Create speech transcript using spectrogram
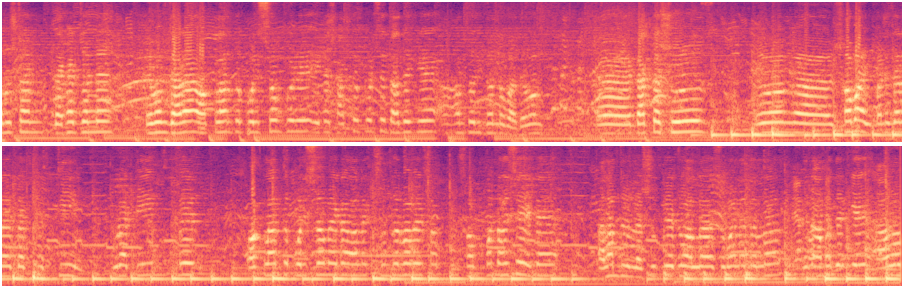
অনুষ্ঠান দেখার জন্য। এবং যারা অক্লান্ত পরিশ্রম করে এটা সার্থক করছে তাদেরকে আন্তরিক ধন্যবাদ। এবং ডাক্তার সুরুজ এবং সবাই মানে যারা টিম পুরা টিমের অক্লান্ত পরিশ্রম এটা অনেক সুন্দরভাবে সম- সম্পন্ন হয়েছে এটা আলহামদুলিল্লাহ, শুক্রিয়া টু আল্লাহ সুবাহ আমাদেরকে আরও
